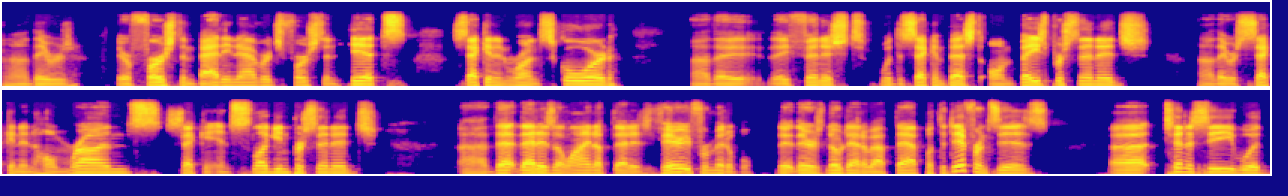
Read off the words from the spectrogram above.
Uh, they were they were first in batting average, first in hits, second in runs scored. Uh, they they finished with the second best on base percentage. Uh, they were second in home runs, second in slugging percentage. Uh, that that is a lineup that is very formidable. There, there's no doubt about that. But the difference is, uh, Tennessee would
